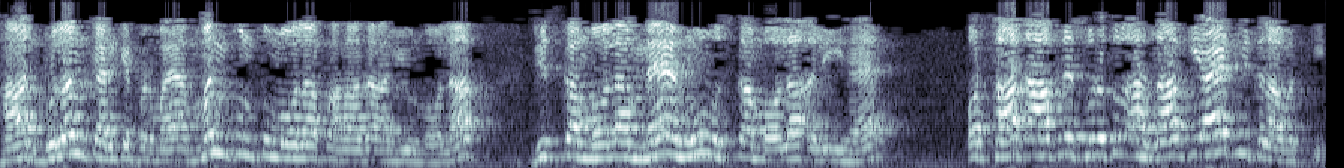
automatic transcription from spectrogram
ہاتھ بلند کر کے فرمایا، من کن تم مولا فہادہ علی المولا، جس کا مولا میں ہوں، اس کا مولا علی ہے۔ اور ساتھ آپ نے صورت الحضاب کی آیت بھی تلاوت کی.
